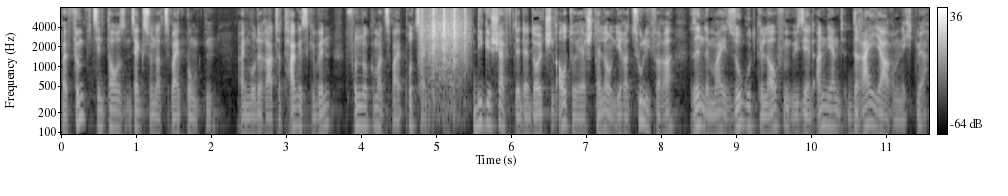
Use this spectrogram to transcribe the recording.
bei 15.602 Punkten, ein moderater Tagesgewinn von 0,2 Prozent. Die Geschäfte der deutschen Autohersteller und ihrer Zulieferer sind im Mai so gut gelaufen wie seit annähernd drei Jahren nicht mehr.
